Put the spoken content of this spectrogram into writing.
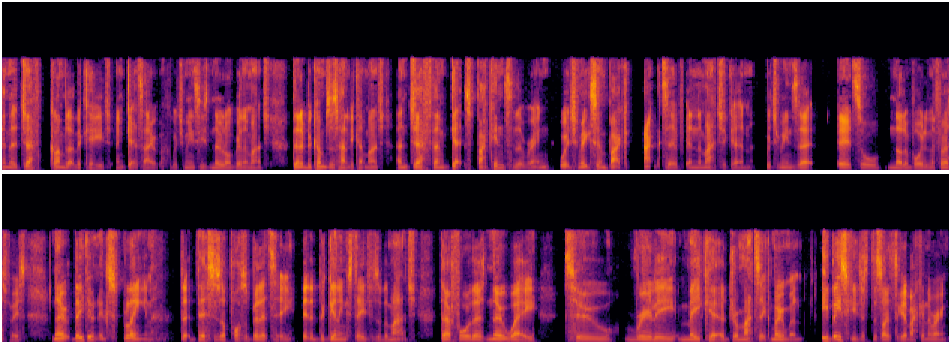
and that Jeff climbs out of the cage and gets out, which means he's no longer in the match. Then it becomes his handicap match, and Jeff then gets back into the ring, which makes him back active in the match again, which means that it's all null and void in the first place. Now they don't explain that this is a possibility at the beginning stages of the match. Therefore, there's no way to really make it a dramatic moment. He basically just decides to get back in the ring.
